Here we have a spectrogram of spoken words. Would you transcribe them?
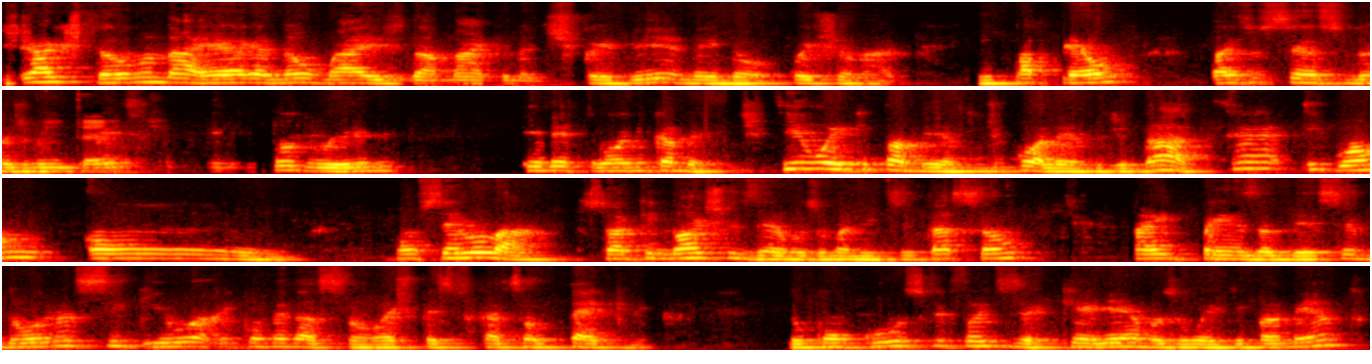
já estamos na era não mais da máquina de escrever, nem do questionário em papel, mas o censo 2010, todo ele eletronicamente. E o equipamento de coleta de dados é igual a um, um celular, só que nós fizemos uma licitação, a empresa vencedora seguiu a recomendação, a especificação técnica do concurso, que foi dizer: queremos um equipamento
